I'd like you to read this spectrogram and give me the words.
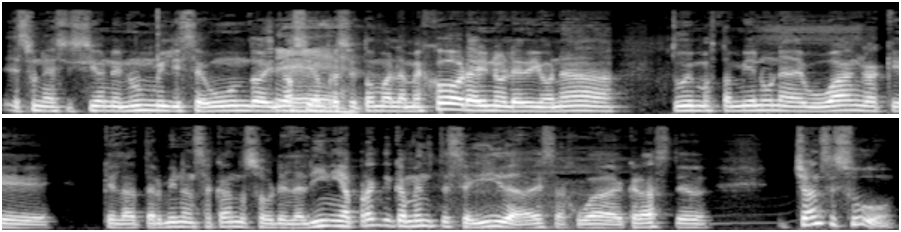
es una decisión en un milisegundo y no siempre se toma la mejor, ahí no le digo nada. Tuvimos también una de Buanga que, que la terminan sacando sobre la línea, prácticamente seguida esa jugada de Krastev chances hubo.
